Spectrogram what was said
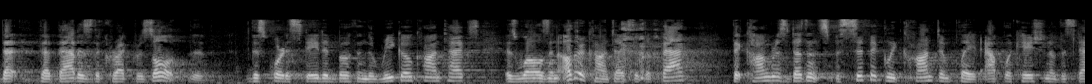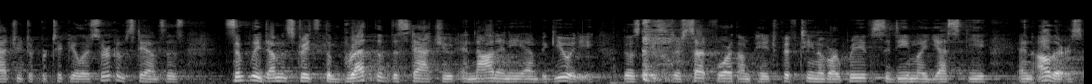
that, that that is the correct result. This Court has stated both in the RICO context as well as in other contexts that the fact that Congress doesn't specifically contemplate application of the statute to particular circumstances simply demonstrates the breadth of the statute and not any ambiguity. Those cases are set forth on page 15 of our brief, Sedima, Yeskey, and others.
